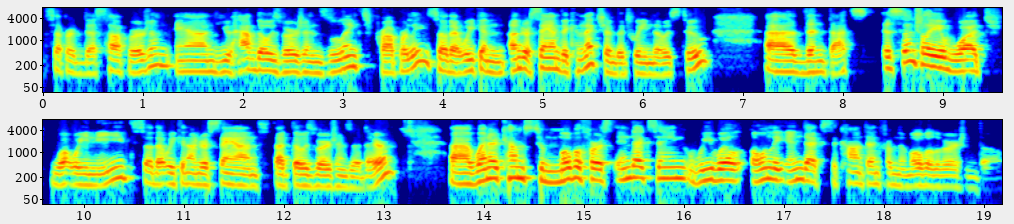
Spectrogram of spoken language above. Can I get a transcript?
separate desktop version, and you have those versions linked properly so that we can understand the connection between those two, uh, then that's essentially what what we need so that we can understand that those versions are there. Uh, when it comes to mobile-first indexing, we will only index the content from the mobile version, though.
